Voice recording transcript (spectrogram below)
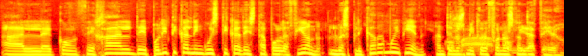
al concejal de política lingüística de esta población. Lo explicaba muy bien ante los micrófonos de Cero.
